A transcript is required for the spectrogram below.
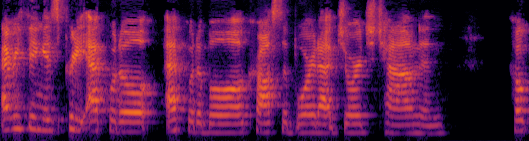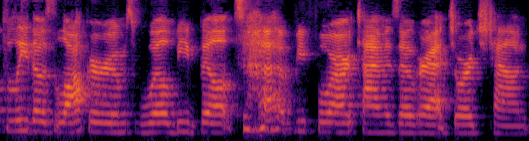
everything is pretty equitable equitable across the board at Georgetown and hopefully those locker rooms will be built before our time is over at Georgetown.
